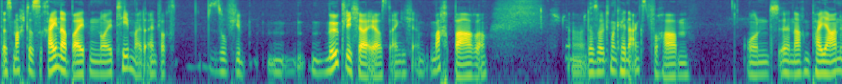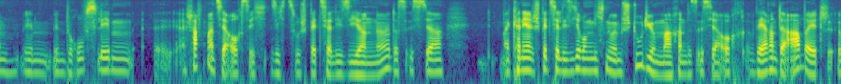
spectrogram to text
das macht das Reinarbeiten, neue Themen halt einfach so viel möglicher erst, eigentlich äh, machbarer. Äh, da sollte man keine Angst vor haben. Und äh, nach ein paar Jahren im, im, im Berufsleben äh, schafft man es ja auch, sich, sich zu spezialisieren. Ne? Das ist ja, man kann ja Spezialisierung nicht nur im Studium machen, das ist ja auch während der Arbeit äh,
